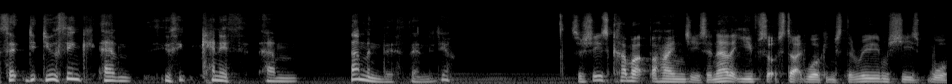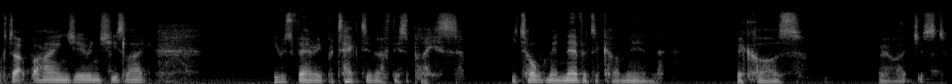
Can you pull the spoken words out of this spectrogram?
so do, do you think, um, you think Kenneth, um, summoned this then? Did you? So she's come up behind you. So now that you've sort of started walking to the room, she's walked up behind you and she's like, He was very protective of this place. He told me never to come in because, well, I just,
